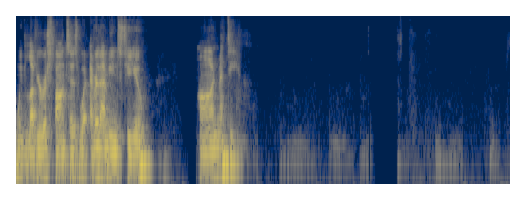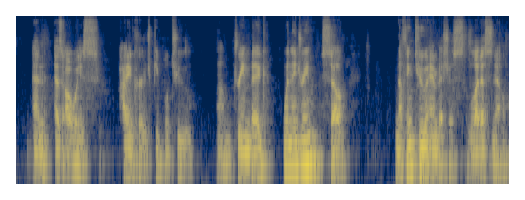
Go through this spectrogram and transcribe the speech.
We'd love your responses, whatever that means to you on Menti. And as always, I encourage people to um, dream big when they dream. So nothing too ambitious. Let us know.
